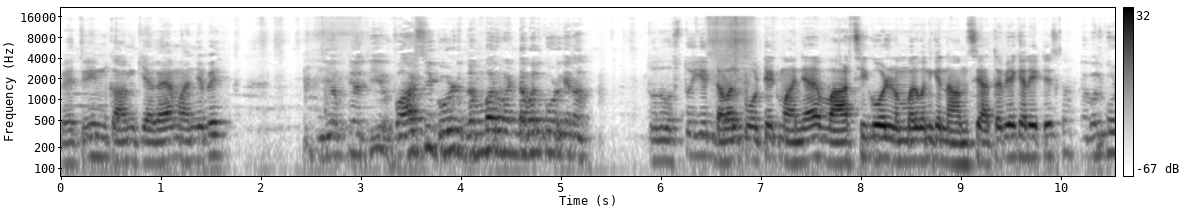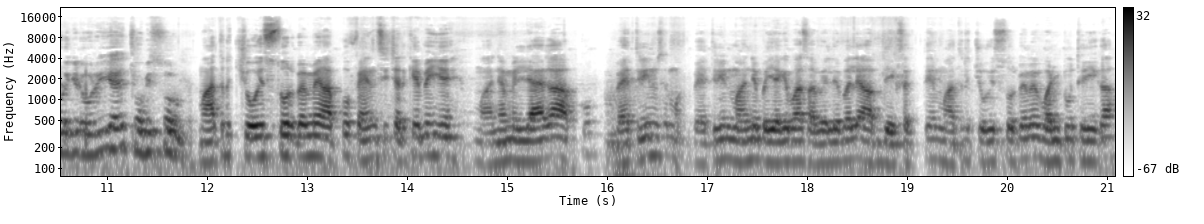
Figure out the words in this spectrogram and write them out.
बेहतरीन काम किया गया मांझे पे। ये अपनी आती है Warsi gold number one double code के नाम। तो दोस्तों ये डबल कोटेड मांझा है वारसी गोल्ड नंबर वन के नाम से आता है भैया क्या रेट है इसका? डबल कोड की डोरी है चौबीस सौ रुपये। मात्र चौबीस सौ रुपये में आपको फैंसी चरखे पे ये मांझा मिल जाएगा आपको। बेहतरीन से बेहतरीन मांझे भैया के पास अवेलेबल है आप देख सकते हैं मात्र चौबीस सौ रुपये में वन टू थ्री का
